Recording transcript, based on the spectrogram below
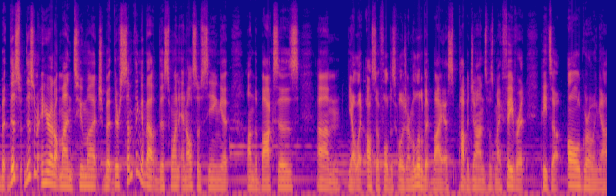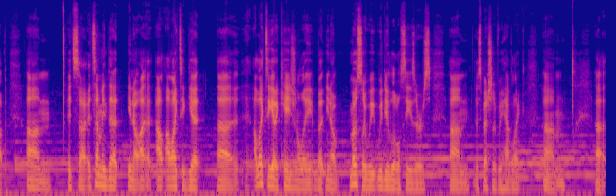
but this this one right here I don't mind too much, but there's something about this one and also seeing it on the boxes. Um, you know, like also full disclosure, I'm a little bit biased. Papa John's was my favorite pizza all growing up. Um, it's uh, it's something that you know I, I, I like to get. Uh, I like to get occasionally, but you know, mostly we, we do Little Caesars, um, especially if we have like um, uh,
